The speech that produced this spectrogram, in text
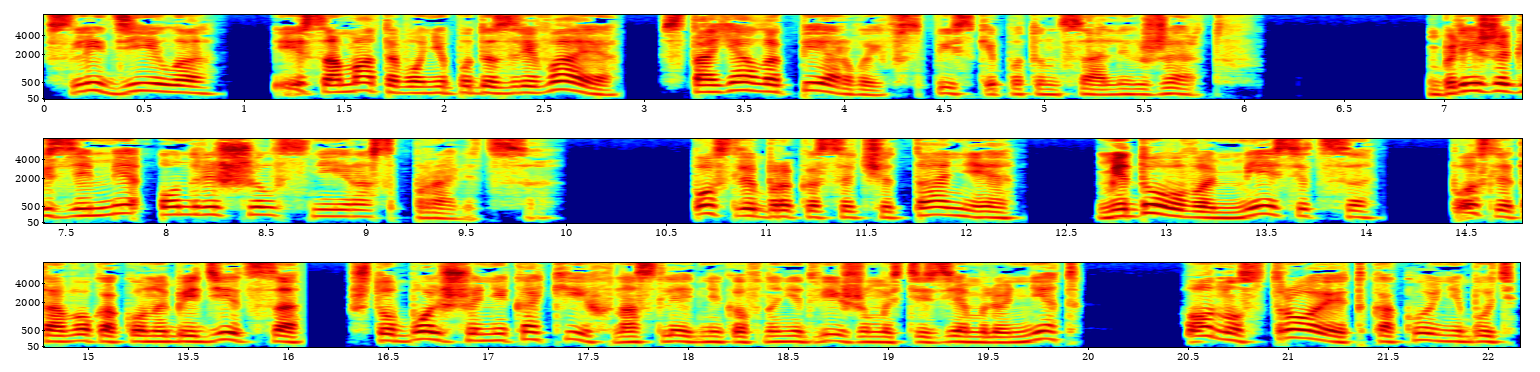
следила и, сама того не подозревая, стояла первой в списке потенциальных жертв. Ближе к зиме он решил с ней расправиться. После бракосочетания, медового месяца, после того, как он убедится, что больше никаких наследников на недвижимости землю нет, он устроит какой-нибудь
